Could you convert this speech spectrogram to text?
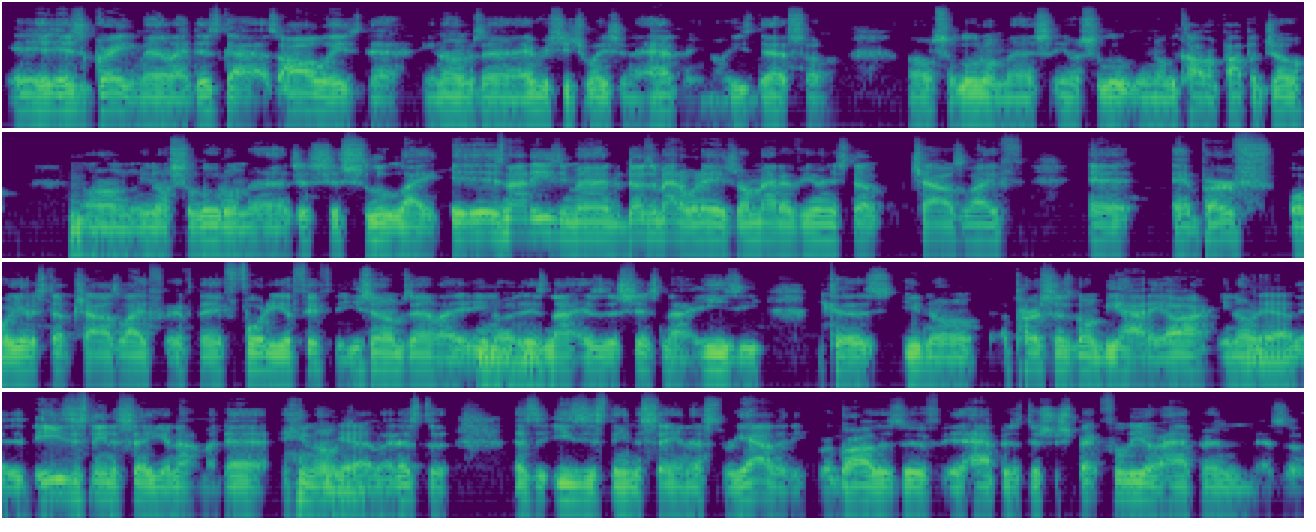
it, it's great, man. Like this guy is always there. You know what I'm saying? Every situation that happened, you know, he's there. So um, salute him, man. You know, salute. You know, we call him Papa Joe. Mhm. Um, you know, salute him, man. Just, just salute. Like it- it's not easy, man. It doesn't matter what age. Don't matter if you're in your stepchild's life at at birth or your stepchild's life if they're 40 or 50. You see what I'm saying? Like, you know, Mhm. it's not. It's this shit's not easy because you know a person's gonna be how they are. You know, Yeah. the, the easiest thing to say, you're not my dad. You know, Yeah. saying? like that's the that's the easiest thing to say, and that's the reality, regardless if it happens disrespectfully or happen as a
